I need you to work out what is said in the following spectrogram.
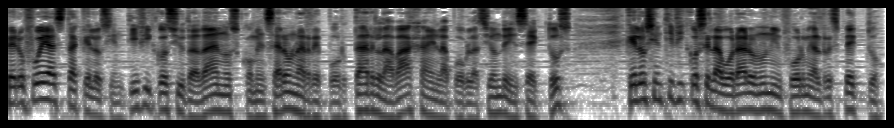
Pero fue hasta que los científicos ciudadanos comenzaron a reportar la baja en la población de insectos que los científicos elaboraron un informe al respecto,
